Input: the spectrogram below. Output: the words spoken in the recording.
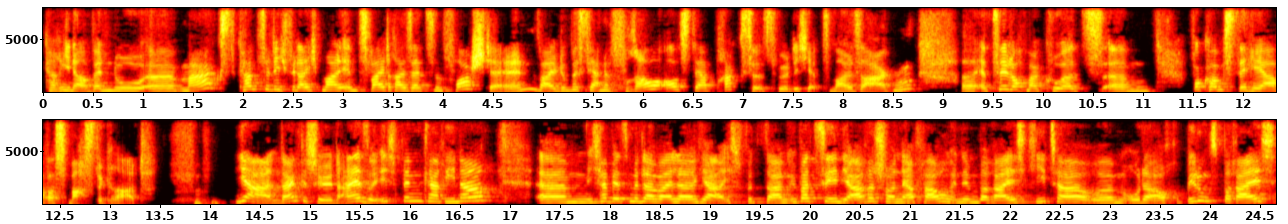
Karina, wenn du äh, magst, kannst du dich vielleicht mal in zwei, drei Sätzen vorstellen, weil du bist ja eine Frau aus der Praxis, würde ich jetzt mal sagen. Äh, erzähl doch mal kurz, ähm, wo kommst du her, was machst du gerade? Ja, danke schön. Also ich bin Karina. Ähm, ich habe jetzt mittlerweile, ja, ich würde sagen, über zehn Jahre schon Erfahrung in dem Bereich Kita ähm, oder auch Bildungsbereich,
